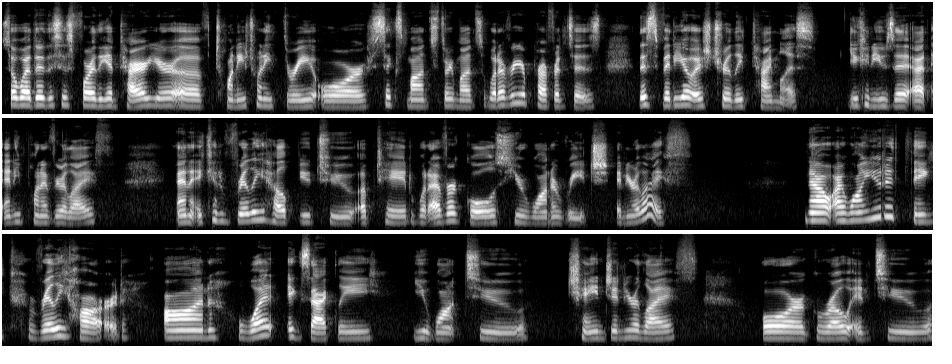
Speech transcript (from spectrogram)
So, whether this is for the entire year of 2023 or six months, three months, whatever your preference is, this video is truly timeless. You can use it at any point of your life, and it can really help you to obtain whatever goals you want to reach in your life. Now, I want you to think really hard on what exactly you want to change in your life or grow into,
